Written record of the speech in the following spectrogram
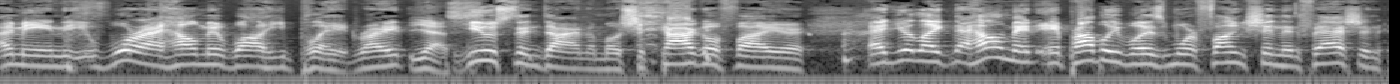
I mean, he wore a helmet while he played, right? Yes. Houston Dynamo, Chicago Fire, and you're like the helmet. It probably was more function than fashion.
